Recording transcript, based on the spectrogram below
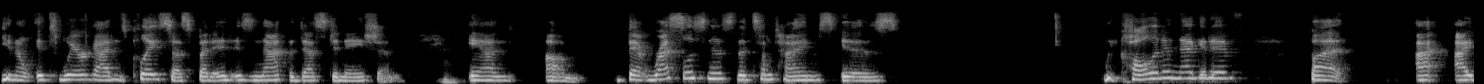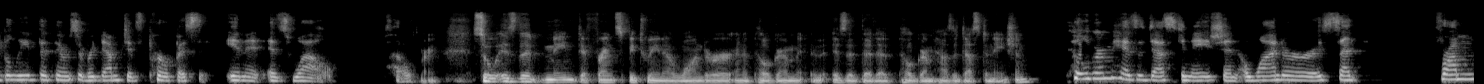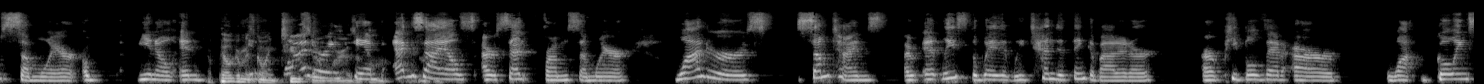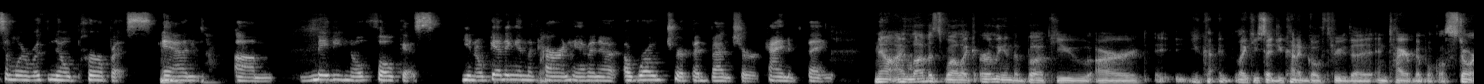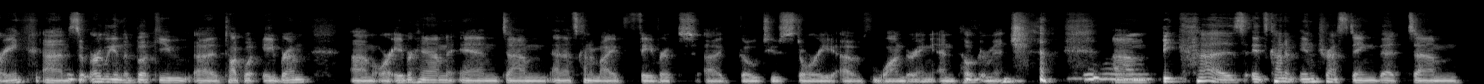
you know, it's where God has placed us, but it is not the destination. Hmm. And um, that restlessness that sometimes is, we call it a negative, but I, I believe that there's a redemptive purpose in it as well. So, right. So, is the main difference between a wanderer and a pilgrim is it that a pilgrim has a destination? Pilgrim has a destination. A wanderer is sent from somewhere. you know, and a pilgrim is going to wandering camp. Exiles are sent from somewhere. Wanderers sometimes, or at least the way that we tend to think about it, are are people that are going somewhere with no purpose mm-hmm. and um, maybe no focus. You know, getting in the car and having a, a road trip adventure kind of thing. Now, I love as well, like early in the book, you are, you like you said, you kind of go through the entire biblical story. Um, so mm-hmm. early in the book, you uh, talk about Abram um, or Abraham, and um, and that's kind of my favorite uh, go-to story of wandering and mm-hmm. pilgrimage, mm-hmm. um, because it's kind of interesting that um,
